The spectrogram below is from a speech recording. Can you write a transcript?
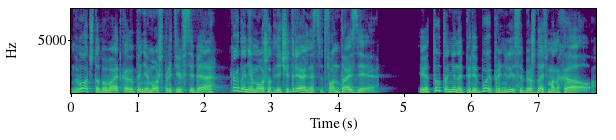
вот что бывает, когда ты не можешь прийти в себя, когда не можешь отличить реальность от фантазии». И тут они наперебой принялись убеждать Манхао.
